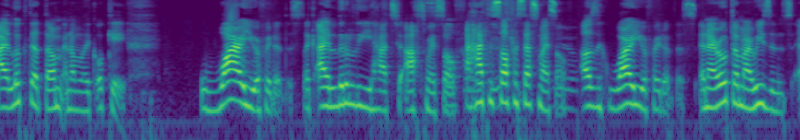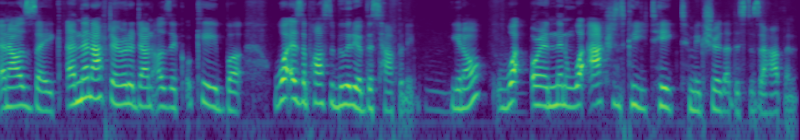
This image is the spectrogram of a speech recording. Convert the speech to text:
I looked at them and I'm like, okay, why are you afraid of this? Like, I literally had to ask myself, I had to self assess myself. I was like, why are you afraid of this? And I wrote down my reasons. And I was like, and then after I wrote it down, I was like, okay, but what is the possibility of this happening? Mm. You know? What, or, and then what actions can you take to make sure that this doesn't happen?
